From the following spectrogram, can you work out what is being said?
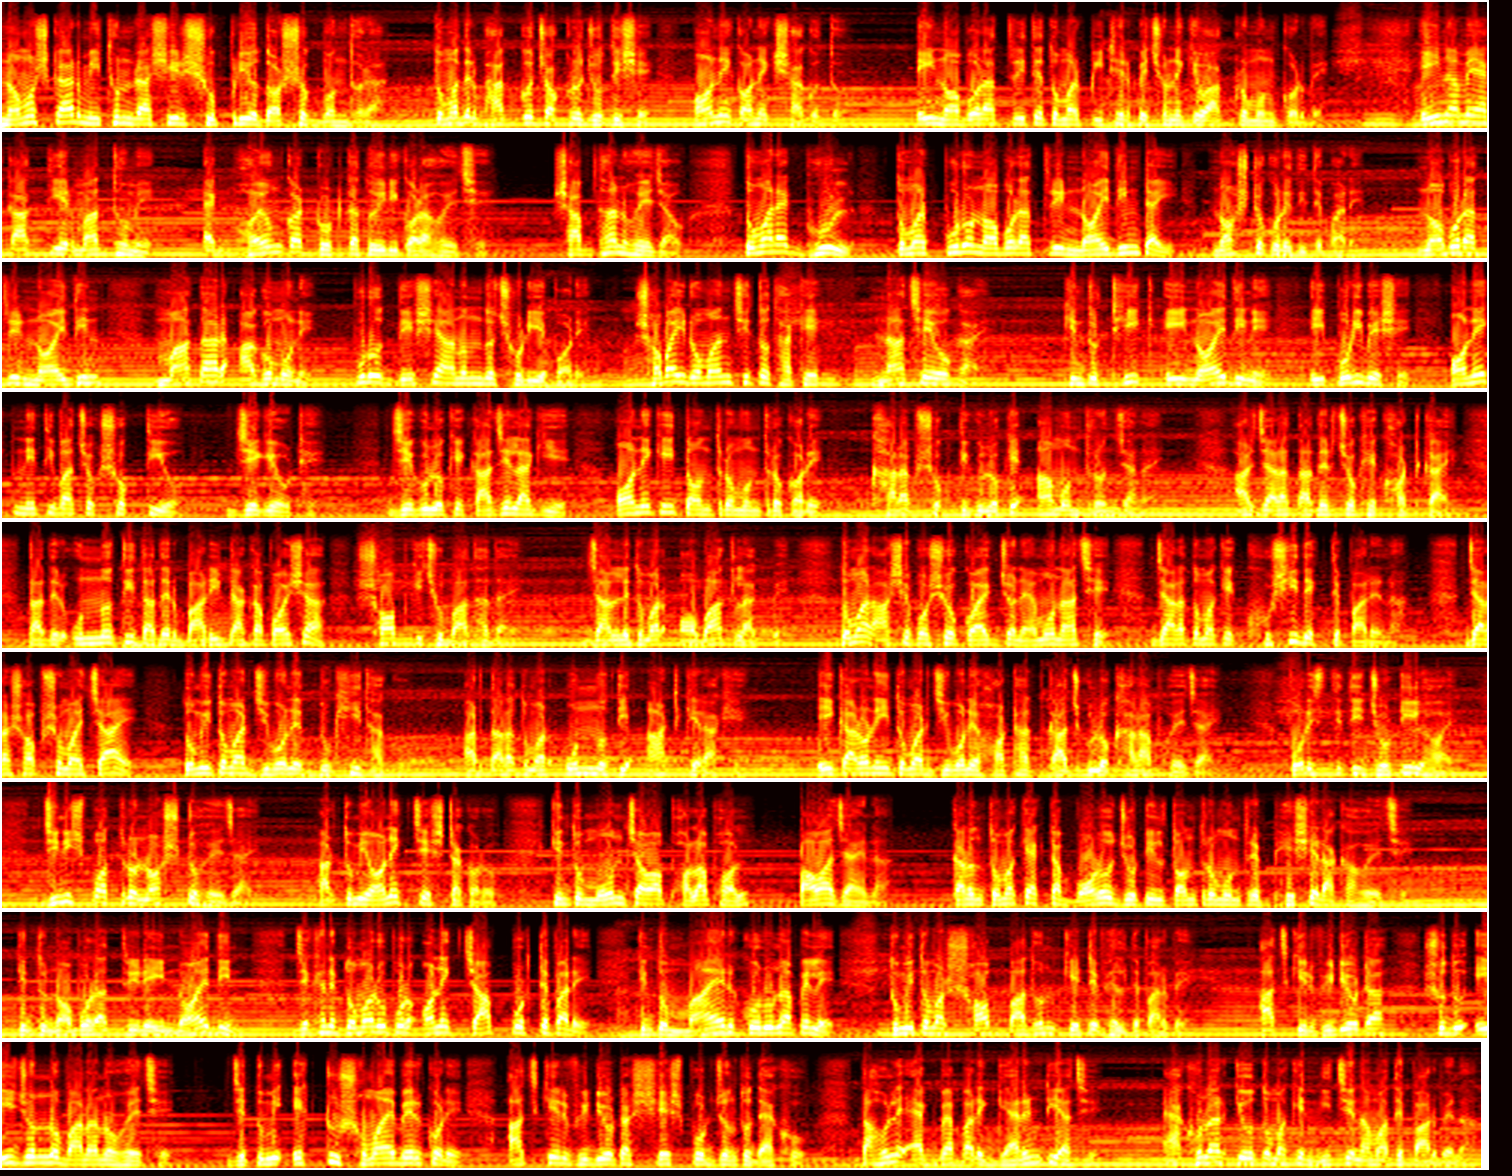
নমস্কার, মিথুন রাশির সুপ্রিয় দর্শক বন্ধুরা। তোমাদের ভাগ্যচক্র জ্যোতিষে অনেক অনেক স্বাগত। এই নবরাত্রিতে তোমার পিঠের পেছনে কেউ আক্রমণ করবে। এই নামে এক আত্মীয়ের মাধ্যমে এক ভয়ঙ্কর টোটকা তৈরি করা হয়েছে। সাবধান হয়ে যাও। তোমার এক ভুল, তোমার পুরো নবরাত্রির নয় দিনটাই নষ্ট করে দিতে পারে। নবরাত্রির নয় দিন মাতার আগমনে পুরো দেশে আনন্দ ছড়িয়ে পড়ে। সবাই রোমাঞ্চিত থাকে, নাচে ও গায়। কিন্তু ঠিক এই নয় দিনে এই পরিবেশে অনেক নেতিবাচক শক্তিও জেগে ওঠে, যেগুলোকে কাজে লাগিয়ে অনেকেই তন্ত্রমন্ত্র করে, খারাপ শক্তিগুলোকে আমন্ত্রণ জানায়। আর যারা তাদের চোখে খটকায়, তাদের উন্নতি, তাদের বাড়ি, টাকা, পয়সা সব কিছু বাধা দেয়। জানলে তোমার অবাক লাগবে, তোমার আশেপাশেও কয়েকজন এমন আছে যারা তোমাকে খুশি দেখতে পারে না। যারা সব সময় চায়, তুমি তোমার জীবনে দুঃখী থাকো, আর তারা তোমার উন্নতি আটকে রাখে। এই কারণেই তোমার জীবনে হঠাৎ কাজগুলো খারাপ হয়ে যায়, পরিস্থিতি জটিল হয়, জিনিসপত্র নষ্ট হয়ে যায়, আর তুমি অনেক চেষ্টা করো, কিন্তু মন চাওয়া ফলাফল পাওয়া যায় না, কারণ তোমাকে একটা বড় জটিল তন্ত্রমন্ত্রে ভেসে রাখা হয়েছে। কিন্তু নবরাত্রির এই নয় দিন, যেখানে তোমার উপর অনেক চাপ পড়তে পারে, কিন্তু মায়ের করুণা পেলে তুমি তোমার সব বাঁধন কেটে ফেলতে পারবে। আজকের ভিডিওটা শুধু এই জন্য বানানো হয়েছে যে তুমি একটু সময় বের করে আজকের ভিডিওটা শেষ পর্যন্ত দেখো, তাহলে এক ব্যাপারে গ্যারেন্টি আছে, এখন আর কেউ তোমাকে নিচে নামাতে পারবে না।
